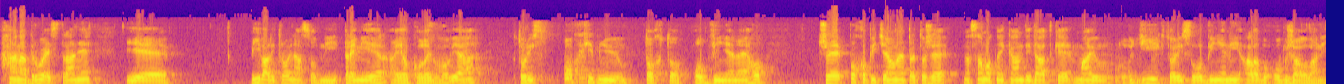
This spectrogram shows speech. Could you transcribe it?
A na druhej strane je bývalý trojnásobný premiér a jeho kolegovia, ktorí spochybňujú tohto obvineného čo je pochopiteľné, pretože na samotnej kandidátke majú ľudí, ktorí sú obvinení alebo obžalovaní.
